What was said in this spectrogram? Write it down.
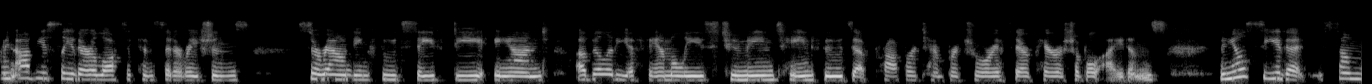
And obviously, there are lots of considerations surrounding food safety and ability of families to maintain foods at proper temperature if they're perishable items. And you'll see that some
